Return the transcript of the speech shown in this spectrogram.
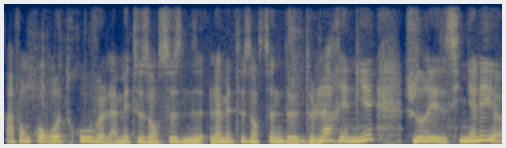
avant qu'on retrouve la metteuse en scène, la metteuse en de, de l'araignée, je voudrais signaler euh,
